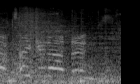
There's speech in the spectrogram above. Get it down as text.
The beasts have taken Athens!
